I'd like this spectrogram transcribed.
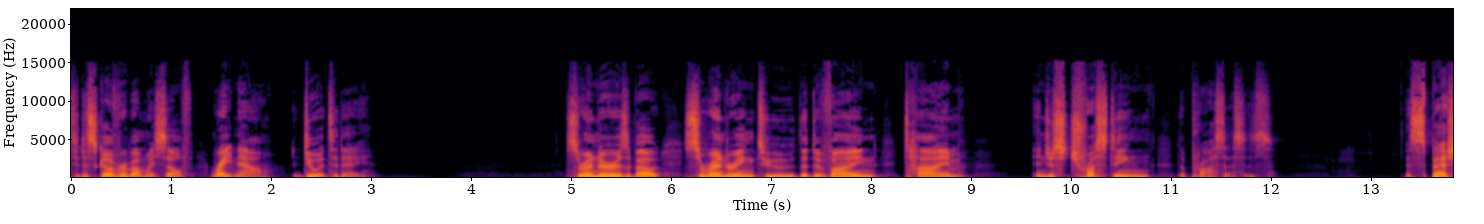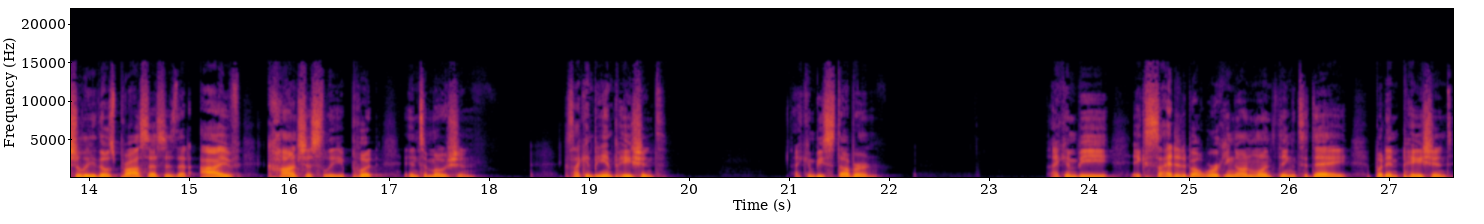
to discover about myself right now. Do it today. Surrender is about surrendering to the divine time and just trusting the processes. Especially those processes that I've consciously put into motion. Because I can be impatient. I can be stubborn. I can be excited about working on one thing today, but impatient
